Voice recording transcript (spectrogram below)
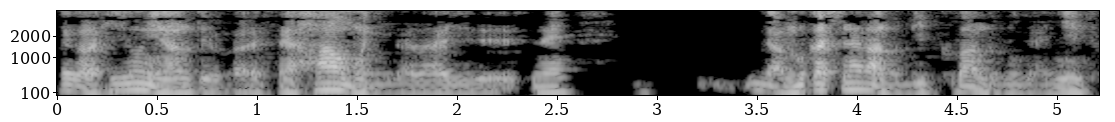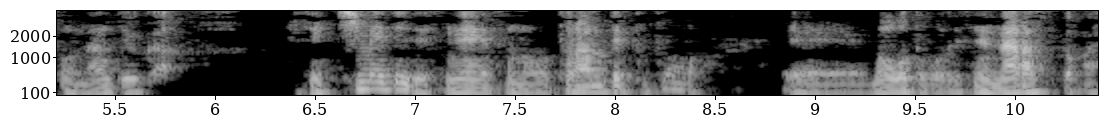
だから非常になんていうかですね、ハーモニーが大事でですね、昔ながらのビッグバンドみたいに、そのなんていうか、決めてですね、そのトランペットと、えー、の音をですね、鳴らすとか、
